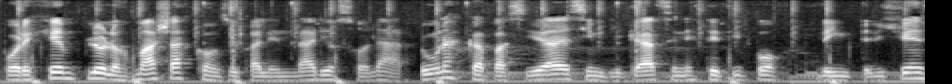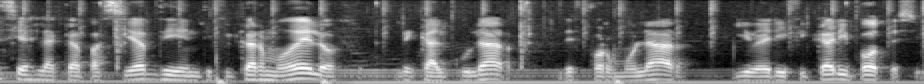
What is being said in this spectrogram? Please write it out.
Por ejemplo, los mayas con su calendario solar. Algunas capacidades implicadas en este tipo de inteligencia es la capacidad de identificar modelos, de calcular, de formular y verificar hipótesis.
